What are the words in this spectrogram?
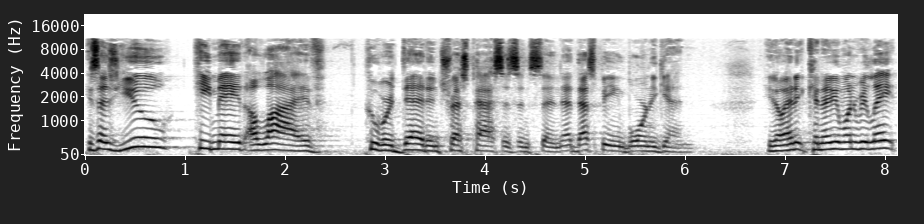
He says, You he made alive who were dead in trespasses and sin. that's being born again. You know, can anyone relate?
